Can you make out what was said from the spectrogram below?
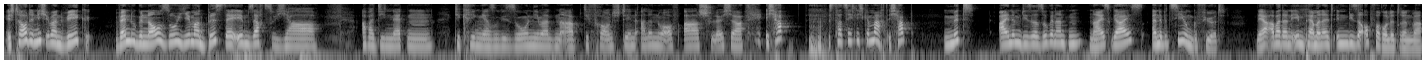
Ich traue dir nicht über den Weg, wenn du genau so jemand bist, der eben sagt so, ja, aber die Netten, die kriegen ja sowieso niemanden ab. Die Frauen stehen alle nur auf Arschlöcher. Ich habe es tatsächlich gemacht. Ich habe mit einem dieser sogenannten Nice Guys eine Beziehung geführt ja, aber dann eben permanent in dieser Opferrolle drin war.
